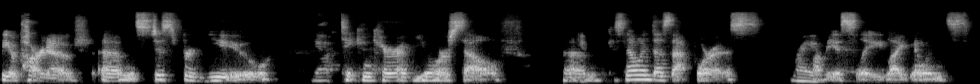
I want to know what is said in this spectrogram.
be a part of. Um, it's just for you, yeah, taking care of yourself because um, no one does that for us, right? Obviously, like no one's,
